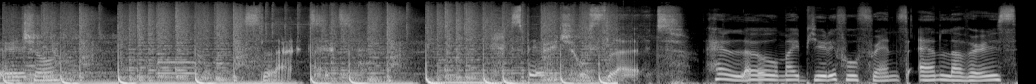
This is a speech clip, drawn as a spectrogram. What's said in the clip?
Spiritual slut. Spiritual slut. Hello, my beautiful friends and lovers.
